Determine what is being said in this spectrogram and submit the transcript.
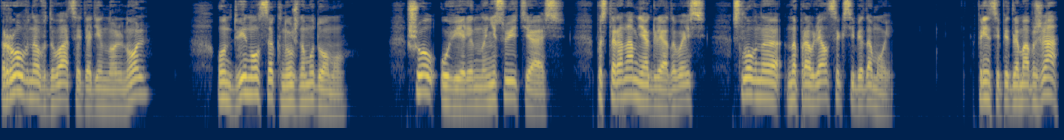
Ровно в 21.00 он двинулся к нужному дому. Шел уверенно, не суетясь, по сторонам не оглядываясь, словно направлялся к себе домой. В принципе, для мобжа,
